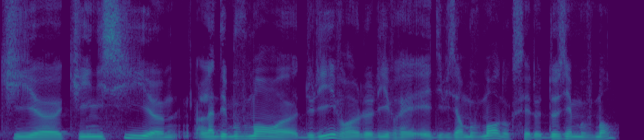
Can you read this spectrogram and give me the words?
qui, qui, initie l'un des mouvements du livre. Le livre est, est divisé en mouvements, donc c'est le deuxième mouvement.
